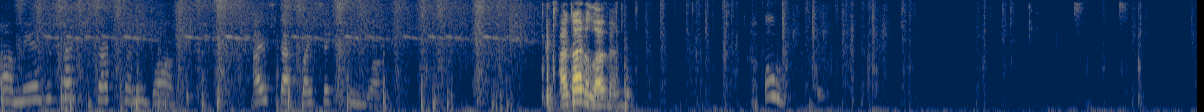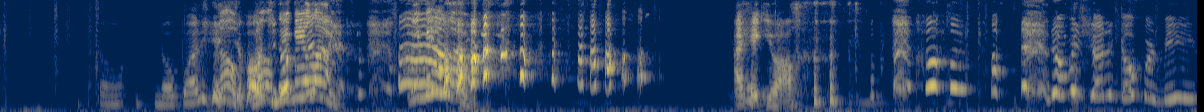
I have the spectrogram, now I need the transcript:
Oh man, this guy stacked 20 blocks. I stacked by 16 blocks. I got 11. Oh! Don't, nobody. No, no, you leave me alone. Leave me alone. I hate you all. oh my god. Nobody's trying to go for me.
